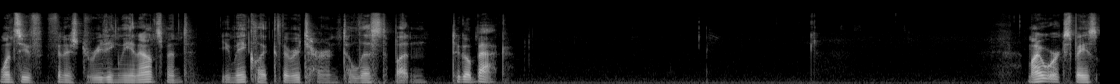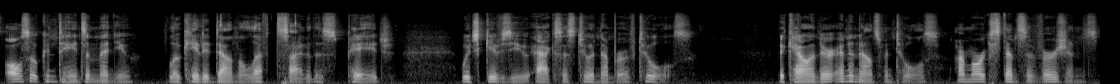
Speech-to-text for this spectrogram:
Once you've finished reading the announcement, you may click the Return to List button to go back. My Workspace also contains a menu located down the left side of this page which gives you access to a number of tools. The calendar and announcement tools are more extensive versions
